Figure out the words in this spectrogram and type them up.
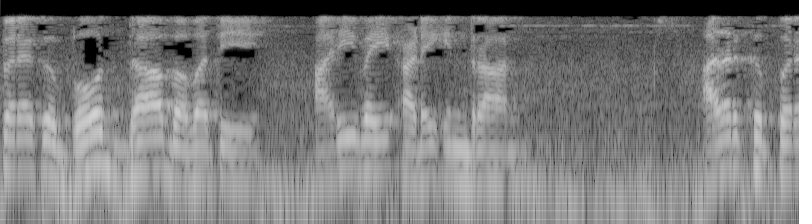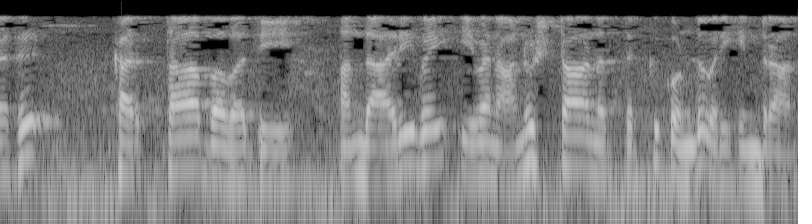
பிறகு போத்தா பவதி அறிவை அடைகின்றான். அதற்கு பிறகு கர்த்தா பவதி அந்த அறிவை இவன் அனுஷ்டானத்துக்கு கொண்டு வருகின்றான்.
